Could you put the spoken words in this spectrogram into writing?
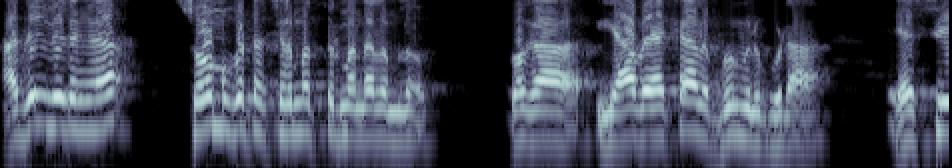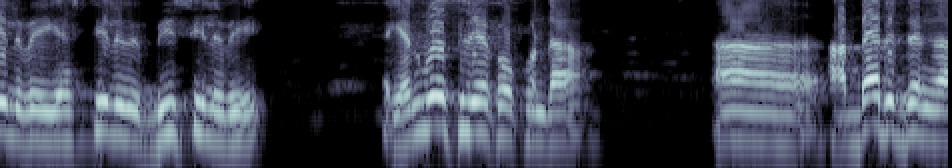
అదేవిధంగా సోమగుట్ట చిలమత్తూరు మండలంలో ఒక యాభై ఎకరాల భూమిని కూడా ఎస్సీలువి ఎస్టీలువి బీసీలువి ఎన్ఓసి లేకోకుండా ఆ, అడ్డాదిడ్డంగా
